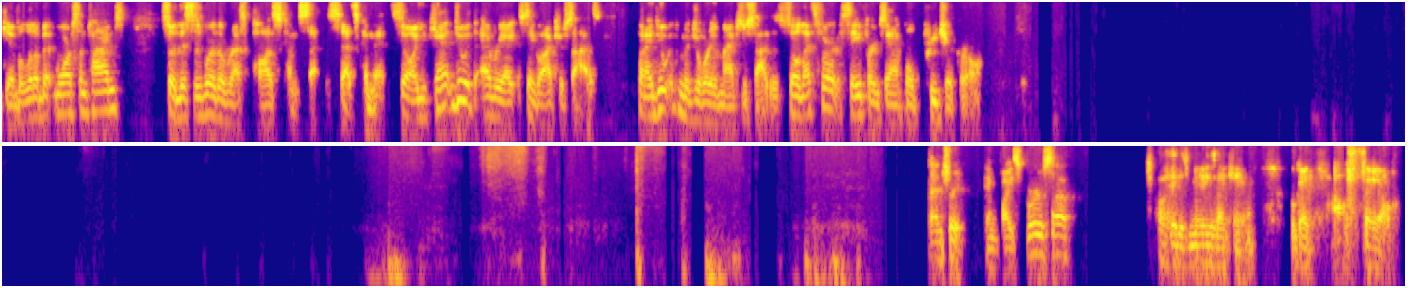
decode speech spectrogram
give a little bit more sometimes. So this is where the rest pause comes set, sets come in. So you can't do it with every single exercise, but I do it with the majority of my exercises. So let's for, say, for example, preacher curl. centric and vice versa. I'll hit as many as I can. Okay, I'll fail.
